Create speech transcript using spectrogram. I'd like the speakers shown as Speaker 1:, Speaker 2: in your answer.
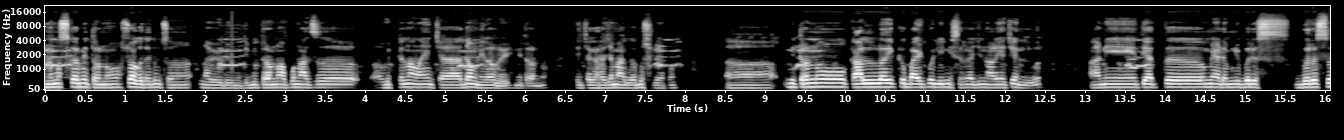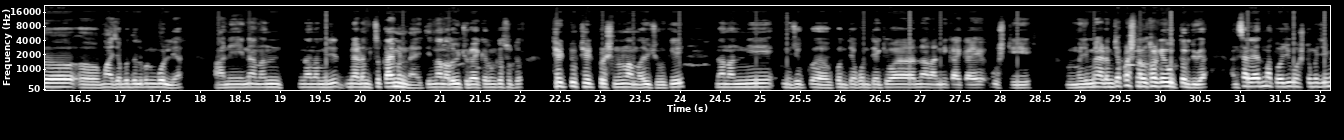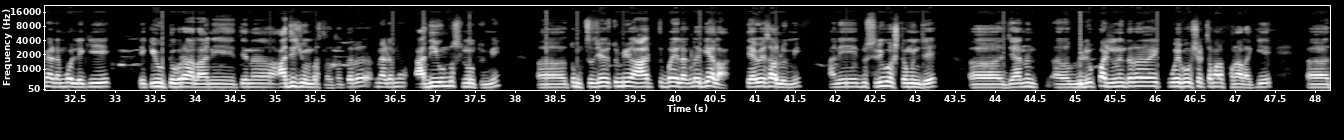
Speaker 1: नमस्कार मित्रांनो स्वागत आहे तुमचं नव्या व्हिडिओमध्ये. मित्रांनो आपण आज विठ्ठल नाना यांच्या दावणीला आलोय मित्रांनो. त्यांच्या घराच्या मागं बसलोय आपण. मित्रांनो काल एक बाईट पडली निसर्गाची नाळ या चॅनलवर आणि त्यात मॅडमनी बरेच बरस माझ्याबद्दल पण बोलल्या. आणि नाना नाना म्हणजे मॅडमचं काय म्हणणं आहे ते नानाला विचारूया कारण कसं होतं थेट टू थेट प्रश्न नानाला विचारू की नानांनी म्हणजे कोणत्या कोणत्या किंवा नानांनी काय काय गोष्टी म्हणजे मॅडमच्या प्रश्नाला थोडक्यात उत्तर देऊया. आणि सगळ्यात महत्वाची गोष्ट म्हणजे मॅडम बोलले की एक युट्यूबर आला आणि त्यानं आधीच येऊन बसला होता. तर मॅडम आधी येऊन बसलो होतो मी. तुमचं जे तुम्ही आत बैलाकडे गेला त्यावेळेस आलो मी. आणि दुसरी गोष्ट म्हणजे ज्यानंतर व्हिडिओ पाडल्यानंतर एक वैभव शेटचा मला फोन आला की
